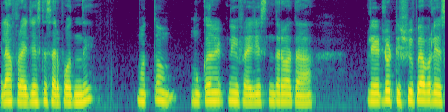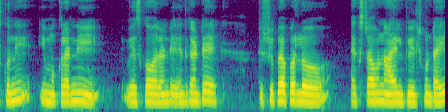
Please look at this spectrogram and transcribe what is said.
ఇలా ఫ్రై చేస్తే సరిపోతుంది? మొత్తం ముక్కలన్నిటిని ఫ్రై చేసిన తర్వాత ప్లేట్లో టిష్యూ పేపర్లు వేసుకొని ఈ ముక్కలన్నీ వేసుకోవాలండి. ఎందుకంటే టిష్యూ పేపర్లో ఎక్స్ట్రా ఉన్న ఆయిల్ని పీల్చుకుంటాయి.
